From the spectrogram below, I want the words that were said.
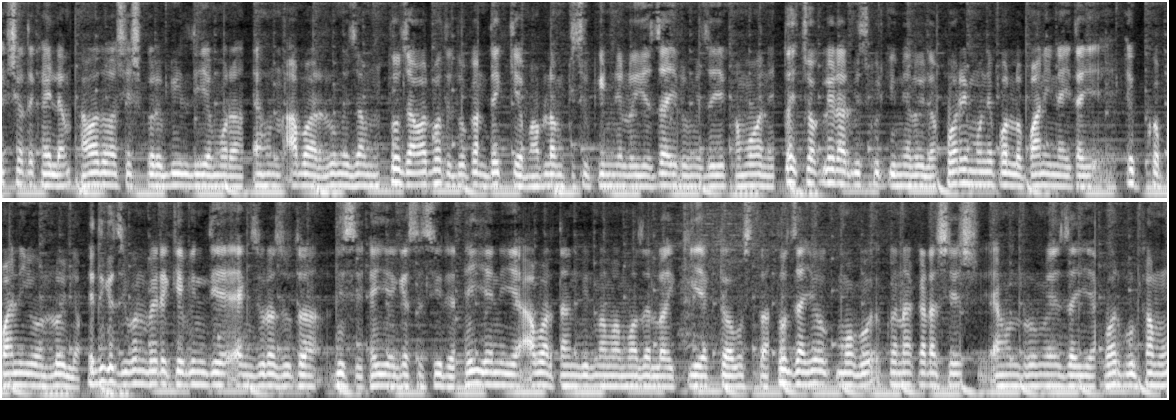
একসাথে খাইলাম খাওয়া দাওয়া শেষ করে বিল দিয়ে মোরা। এখন আবার রুমে যাম। তো যাওয়ার পথে দোকান দেখে ভাবলাম কিছু কিনে লইয়ে যাই, রুমে যাই খামো তাই চকলেট আর বিস্কুট কিনে লইলাম। পরে মনে পড়ল পানি নাই, তাই এক পানিও লইলাম। এদিকে জীবন বাইরে কেবিন দিয়ে এক জোড়া জুতা দিছে। হেইয়া গেছে সিরে। হেইয়া নিয়ে আবার তানবির মামা মজা লয় কি একটা অবস্থা। তো যাই হোক, মগ কেনাকাটা শেষ। এখন রুমে যাইয়া ভরপুর খামো।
